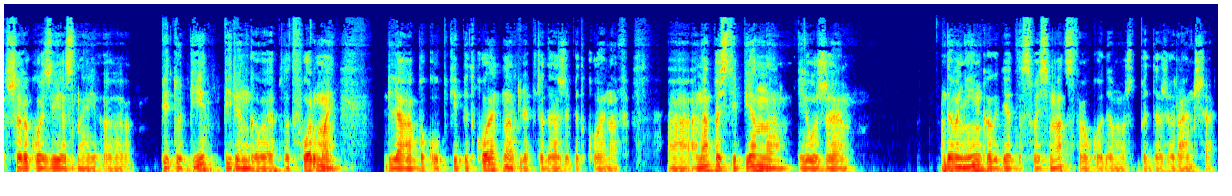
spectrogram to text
широко известной P2P, э, пиринговой платформой для покупки биткоинов, для продажи биткоинов, а, она постепенно и уже давненько, где-то с 2018 года, может быть, даже раньше,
